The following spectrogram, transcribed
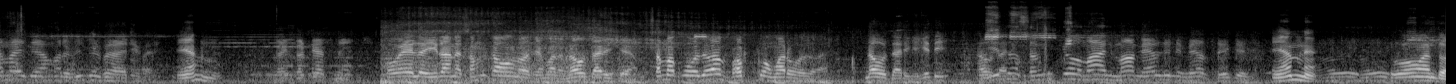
એમાં જે અમારે વિજયભાઈ હરિભાઈ. એમનું. કઈ જ નહીં. ખોવાયેલો હીરાને સમકાવવાનો છે મારે નવ તારીખે. સમકવો જો આમ ભપકો મારવો જો. નવ તારીખે કીધી એમ ને? તો વાંધો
